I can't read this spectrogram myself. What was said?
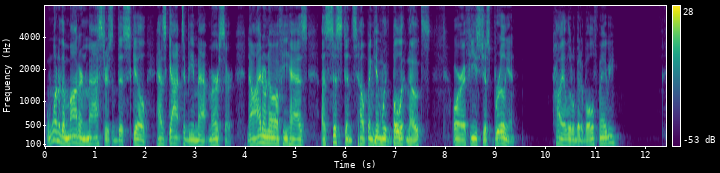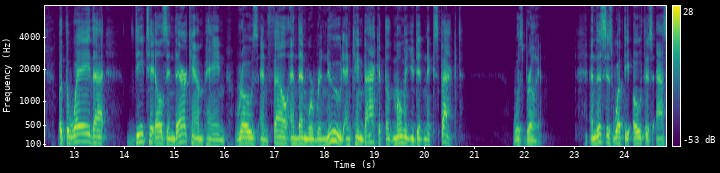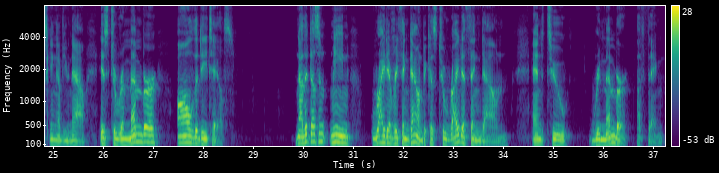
One of the modern masters of this skill has got to be Matt Mercer. Now, I don't know if he has assistants helping him with bullet notes or if he's just brilliant. Probably a little bit of both, maybe. But the way that details in their campaign rose and fell and then were renewed and came back at the moment you didn't expect was brilliant. And this is what the oath is asking of you now is to remember all the details. Now that doesn't mean write everything down because to write a thing down and to remember a thing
